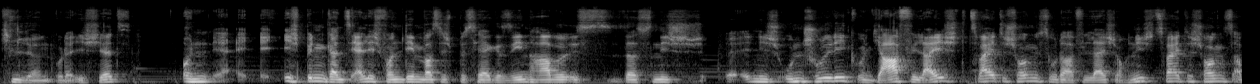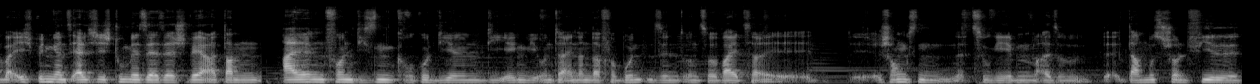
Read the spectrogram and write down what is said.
Kilian oder ich jetzt. Und äh, ich bin ganz ehrlich, von dem, was ich bisher gesehen habe, ist das nicht, nicht unschuldig. Und ja, vielleicht zweite Chance oder vielleicht auch nicht zweite Chance. Aber ich bin ganz ehrlich, ich tue mir sehr, sehr schwer, dann allen von diesen Krokodilen, die irgendwie untereinander verbunden sind und so weiter, äh, Chancen zu geben. Also äh, da muss schon viel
